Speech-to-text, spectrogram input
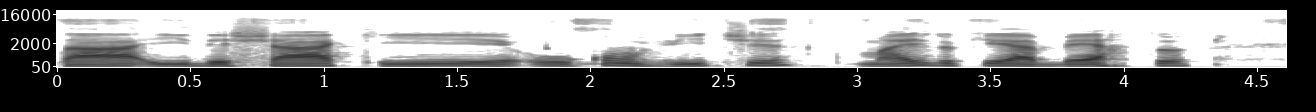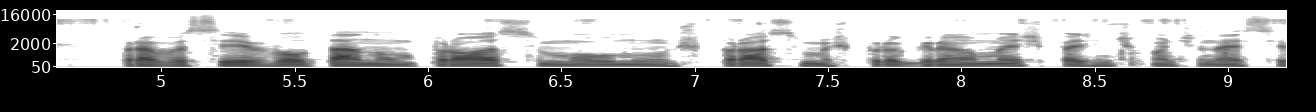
tá? E deixar aqui o convite mais do que aberto para você voltar num próximo ou nos próximos programas para a gente continuar esse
